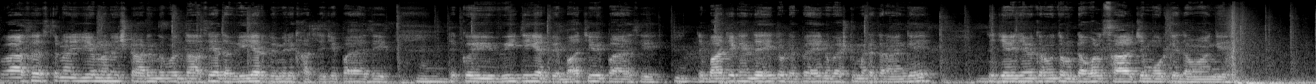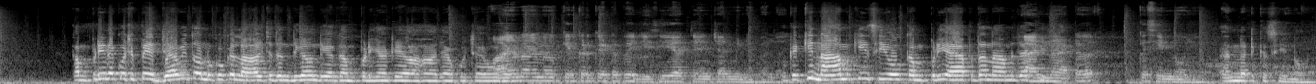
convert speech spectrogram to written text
ਵਾਪਸ ਇਸ ਤਰ੍ਹਾਂ ਜੀ ਉਹਨਾਂ ਨੇ ਸਟਾਰਟਿੰਗ ਤੋਂ ਬਾਅਦ 10000 ਦਾ 20000 ਰੁਪਏ ਮੇਰੇ ਖਾਤੇ 'ਚ ਪਾਇਆ ਸੀ ਤੇ ਕੋਈ 20000 ਰੁਪਏ ਬਾਅਦ 'ਚ ਵੀ ਪਾਇਆ ਸੀ। ਤੇ ਬਾਅਦ 'ਚ ਕਹਿੰਦੇ ਸੀ ਤੁਹਾਡੇ ਪੈਸੇ ਇਨਵੈਸਟਮੈਂਟ ਕਰਾਂਗੇ ਤੇ ਜਿਵੇਂ ਜਿਵੇਂ ਕਰੋਗੇ ਤੁਹਾਨੂੰ ਡਬਲ ਸਾਲ 'ਚ ਮੋੜ ਕੇ ਦੇਵਾਂਗੇ। ਕੰਪਨੀ ਨੇ ਕੁਝ ਭੇਜਿਆ ਵੀ ਤੁਹਾਨੂੰ? ਕਿਉਂਕਿ ਲਾਲਚ ਦਿੰਦੀਆਂ ਹੁੰਦੀਆਂ ਕੰਪਨੀਆਂ ਕਿ ਆਹ ਜਾਂ ਕੁਝ ਹੈ ਉਹ ਆ ਉਹਨਾਂ ਨੇ ਮੈਨੂੰ ਕ੍ਰਿਕਟ ਕਿੱਟ ਭੇਜੀ ਸੀ ਇਹ 3-4 ਮਹੀਨੇ ਪਹਿਲਾਂ। ਓਕੇ ਕੀ ਨਾਮ ਕੀ ਸੀ ਉਹ? ਕੰਪਨੀ ਐਪ ਦਾ ਨਾਮ ਜਾਂ ਕੀ? ਐਨਐਟ ਕਸਿਨੋ ਜੀ। ਐਨਟ ਕਸੀਨੋ।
